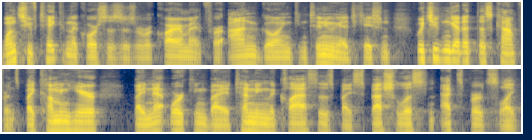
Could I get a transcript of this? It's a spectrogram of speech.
once you've taken the courses there's a requirement for ongoing continuing education which you can get at this conference by coming here by networking by attending the classes by specialists and experts like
